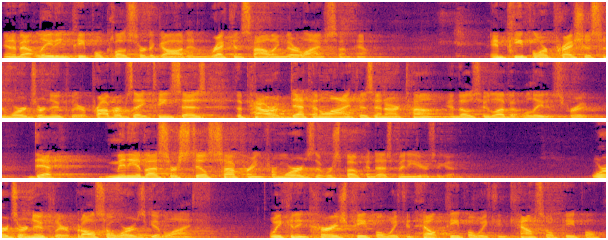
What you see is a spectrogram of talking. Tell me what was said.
and about leading people closer to God and reconciling their lives somehow. And people are precious and words are nuclear. Proverbs 18 says, the power of death and life is in our tongue and those who love it will eat its fruit. Death. Many of us are still suffering from words that were spoken to us many years ago. Words are nuclear, but also words give life. We can encourage people. We can help people. We can counsel people.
